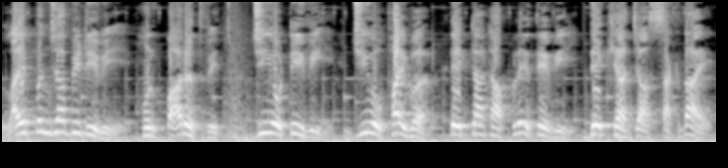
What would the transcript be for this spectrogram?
ਲਾਈਵ ਪੰਜਾਬੀ ਟੀਵੀ ਹੁਣ ਭਾਰਤ ਵਿੱਚ Jio TV, Jio Fiber ਤੇ Tata Play ਤੇ ਵੀ ਦੇਖਿਆ ਜਾ ਸਕਦਾ ਹੈ।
